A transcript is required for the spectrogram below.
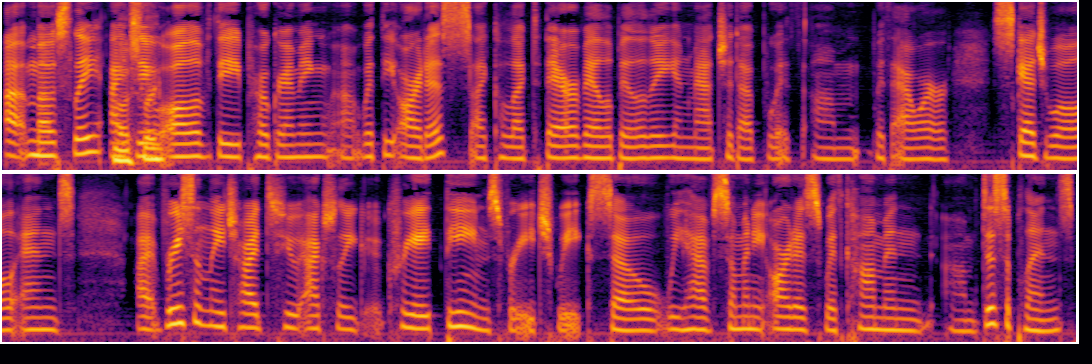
Uh, mostly. mostly. I do all of the programming uh, with the artists. I collect their availability and match it up with um, with our schedule. And I've recently tried to actually create themes for each week. So we have so many artists with common um, disciplines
